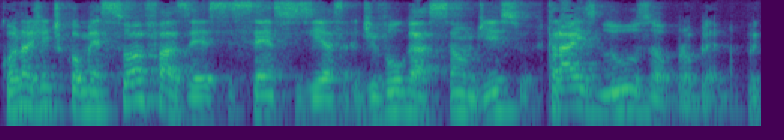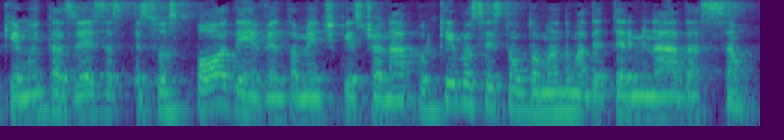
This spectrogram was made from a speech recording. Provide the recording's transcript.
quando a gente começou a fazer esses censos e a divulgação disso, traz luz ao problema, porque muitas vezes as pessoas podem eventualmente questionar por que vocês estão tomando uma determinada ação.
